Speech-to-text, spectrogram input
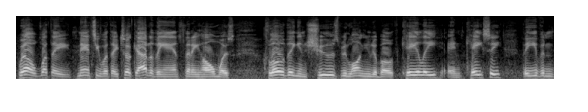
Well, what they, Nancy, what they took out of the Anthony home was clothing and shoes belonging to both Caylee and Casey. They even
